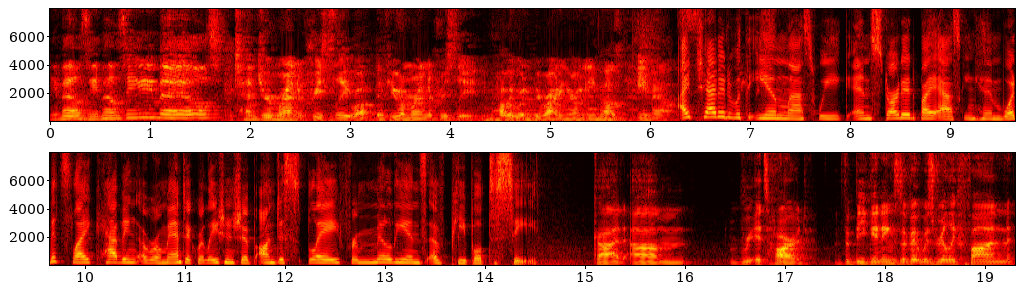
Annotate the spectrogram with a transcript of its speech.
Emails, emails, emails. Pretend you're Miranda Priestley. Well, if you were Miranda Priestley, you probably wouldn't be writing your own emails. Emails. I chatted with Ian last week and started by asking him what it's like having a romantic relationship on display for millions of people to see. God, um, it's hard. The beginnings of it was really fun.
